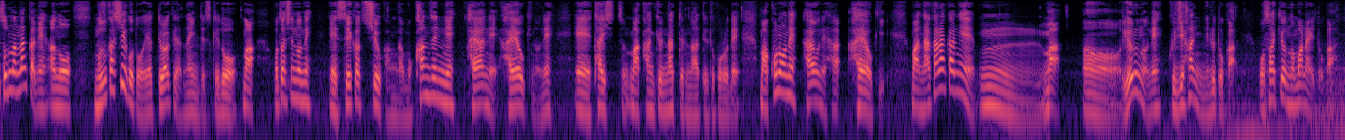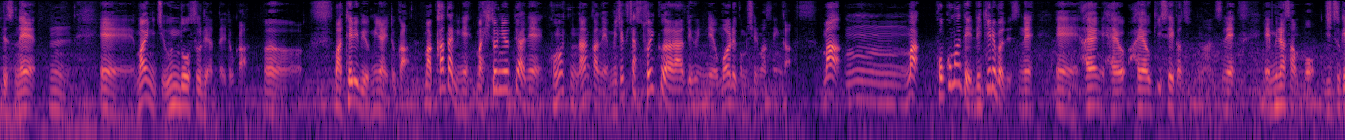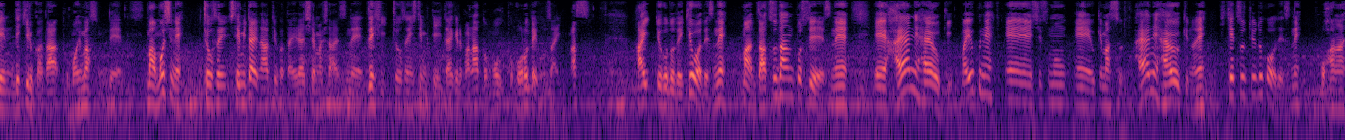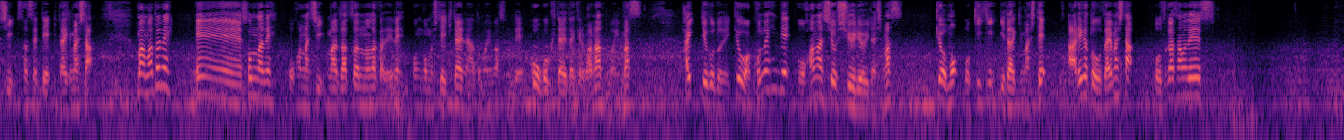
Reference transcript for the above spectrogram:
そんななんかね、あの、難しいことをやってるわけではないんですけど、まあ、私のね、え生活習慣がもう完全にね、早寝、早起きのね、えー、体質、まあ、環境になってるなというところで、まあ、このね、早寝、早起き、まあ、なかなかね、うん、まあ、夜のね、9時半に寝るとか、お酒を飲まないとかですね。うん。えー、毎日運動するであったりとか、うん。まあ、テレビを見ないとか。まあ、かなりね、まあ、人によってはね、この人なんかね、めちゃくちゃストイックだなというふうにね、思われるかもしれませんが。まあ、うん、まあ、ここまでできればですね、えー、早寝早早起き生活っていうのはですね、えー、皆さんも実現できる方と思いますんで、まあ、もしね、挑戦してみたいなという方いらっしゃいましたらですね、ぜひ挑戦してみていただければなと思うところでございます。はい、ということで今日はですね、まあ、雑談としてですね、えー、早寝早起き、まあ、よくね、えーえー、質問、えー、受けます。早寝早起きのね、秘訣というところをですね、お話しさせていただきました。まあ、またね、えー、そんなね、お話、まあ、雑談の中でね、今後もしていきたいなと思いますので、こうご期待いただければなと思います。はい、ということで今日はこの辺でお話を終了いたします。今日もお聞きいただきまして、ありがとうございました。お疲れ様です。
